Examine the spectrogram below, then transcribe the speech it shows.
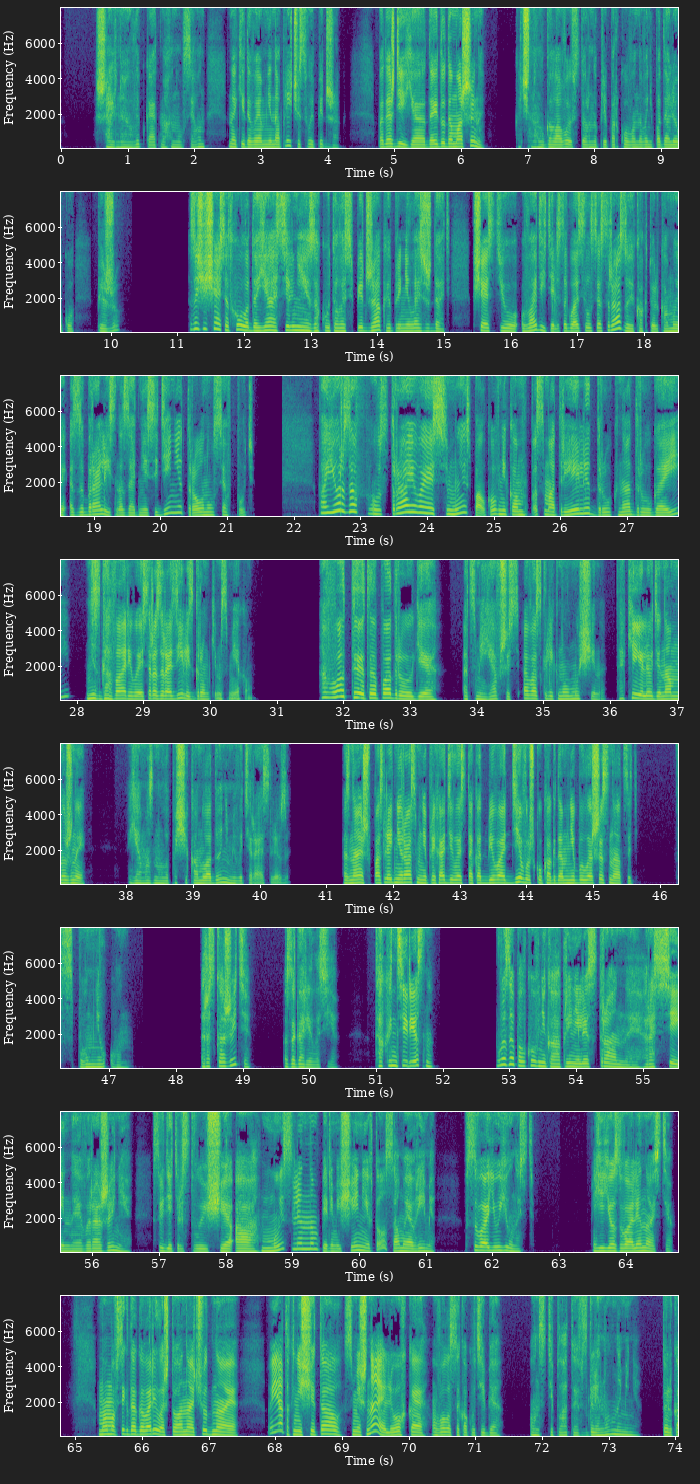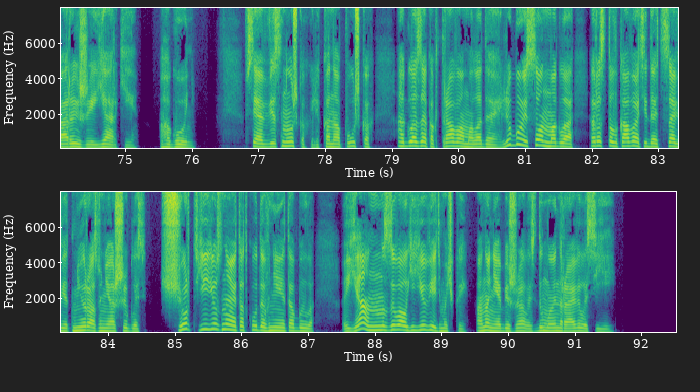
Шальной улыбкой отмахнулся он, накидывая мне на плечи свой пиджак. «Подожди, я дойду до машины», — качнул головой в сторону припаркованного неподалеку «Пежо». Защищаясь от холода, я сильнее закуталась в пиджак и принялась ждать. К счастью, водитель согласился сразу, и как только мы забрались на заднее сиденье, тронулся в путь. Поёрзав, устраиваясь, мы с полковником посмотрели друг на друга и, не сговариваясь, разразились громким смехом. «Вот это подруги!» — отсмеявшись, воскликнул мужчина. «Такие люди нам нужны!» Я мазнула по щекам ладонями, вытирая слезы. «Знаешь, в последний раз мне приходилось так отбивать девушку, когда мне было шестнадцать». Вспомнил он. «Расскажите», — загорелась я. «Так интересно». Глаза полковника приняли странное, рассеянное выражение, свидетельствующее о мысленном перемещении в то самое время, в свою юность. Ее звали Настя. Мама всегда говорила, что она чудная. Я так не считал, смешная, легкая, волосы как у тебя. Он с теплотой взглянул на меня. Только рыжие, яркие. Огонь. Вся в веснушках или конопушках, а глаза как трава молодая. Любой сон могла растолковать и дать совет, ни разу не ошиблась. Черт ее знает, откуда в ней это было. Я называл ее ведьмочкой. Она не обижалась, думаю, нравилась ей.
